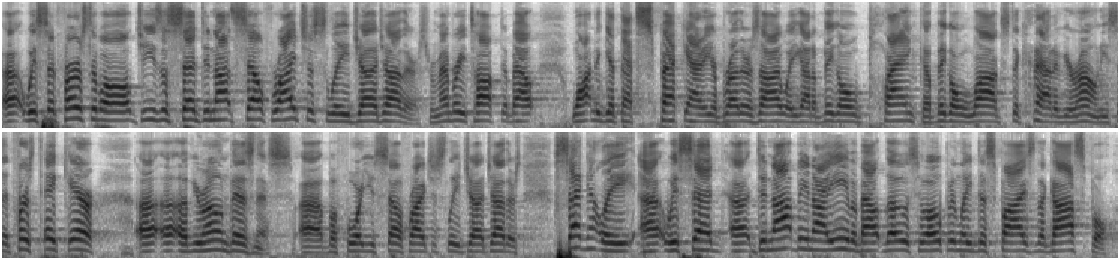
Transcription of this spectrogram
Uh, we said, first of all, Jesus said, do not self righteously judge others. Remember, he talked about wanting to get that speck out of your brother's eye where you got a big old plank, a big old log sticking out of your own. He said, first take care uh, uh, of your own business uh, before you self righteously judge others. Secondly, uh, we said, uh, do not be naive about those who openly despise the gospel.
